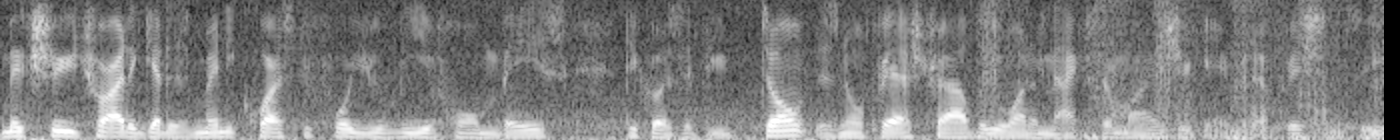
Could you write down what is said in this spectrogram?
Make sure you try to get as many quests before you leave home base, because if you don't, there's no fast travel. You want to maximize your gaming efficiency.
